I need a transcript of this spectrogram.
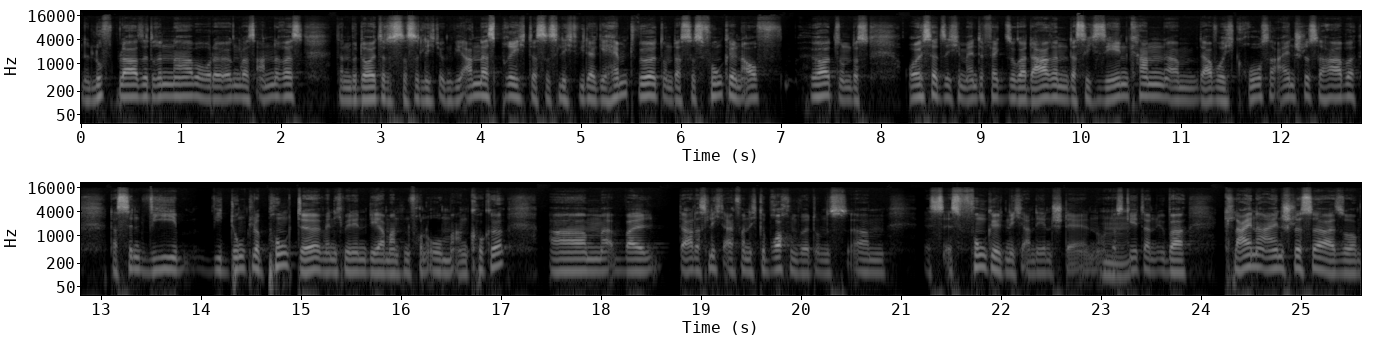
eine Luftblase drin habe oder irgendwas anderes, dann bedeutet das, dass das Licht irgendwie anders bricht, dass das Licht wieder gehemmt wird und dass das Funkeln auf, hört. Und das äußert sich im Endeffekt sogar darin, dass ich sehen kann, ähm, da wo ich große Einschlüsse habe, das sind wie, wie dunkle Punkte, wenn ich mir den Diamanten von oben angucke, ähm, weil da das Licht einfach nicht gebrochen wird und es, ähm, es, es, funkelt nicht an den Stellen. Und mhm. das geht dann über kleine Einschlüsse, also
